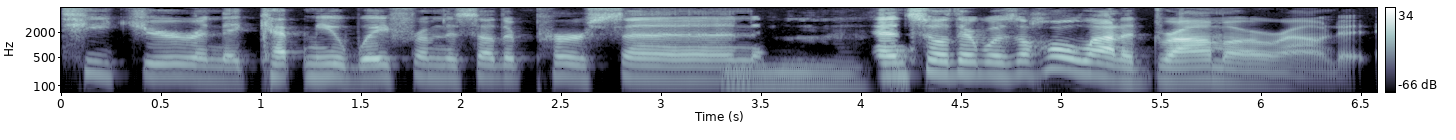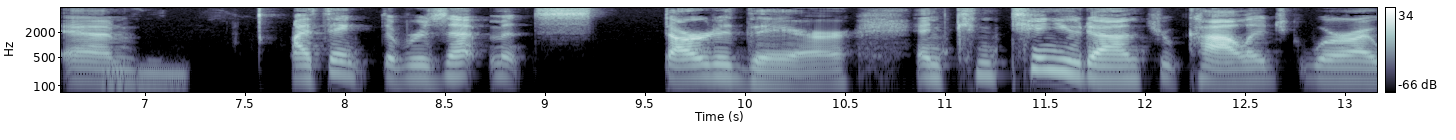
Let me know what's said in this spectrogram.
teacher and they kept me away from this other person mm. and so there was a whole lot of drama around it and mm-hmm. i think the resentment started there and continued on through college where I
